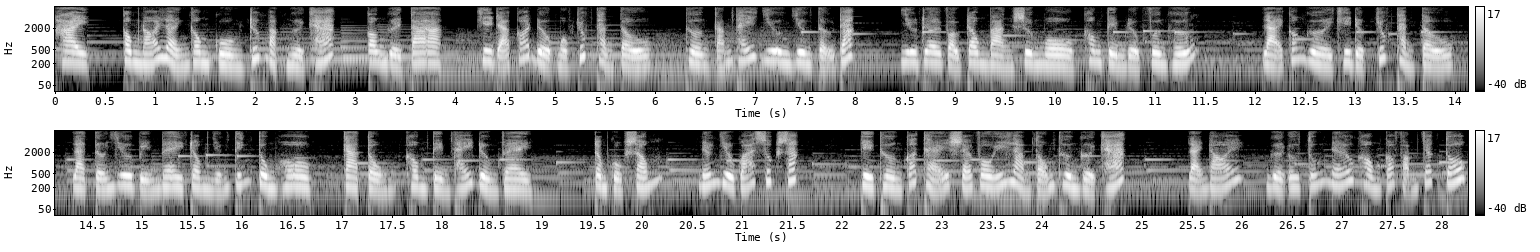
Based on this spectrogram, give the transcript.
2. Không nói lời ngông cuồng trước mặt người khác, con người ta, khi đã có được một chút thành tựu, thường cảm thấy dương dương tự đắc, như rơi vào trong màn sương mù, không tìm được phương hướng. Lại có người khi được chút thành tựu, là tự như bị mê trong những tiếng tung hô, ca tụng không tìm thấy đường về. Trong cuộc sống, nếu như quá xuất sắc, thì thường có thể sẽ vô ý làm tổn thương người khác. Lại nói, người ưu tú nếu không có phẩm chất tốt,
